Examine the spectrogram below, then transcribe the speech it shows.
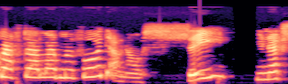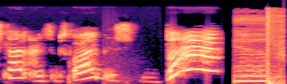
craft out loud and avoid, and I'll see you next time and subscribe. Bye! you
